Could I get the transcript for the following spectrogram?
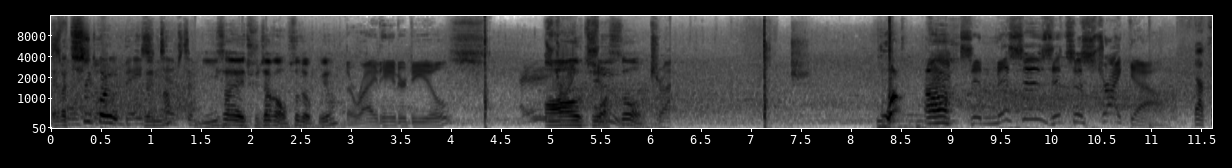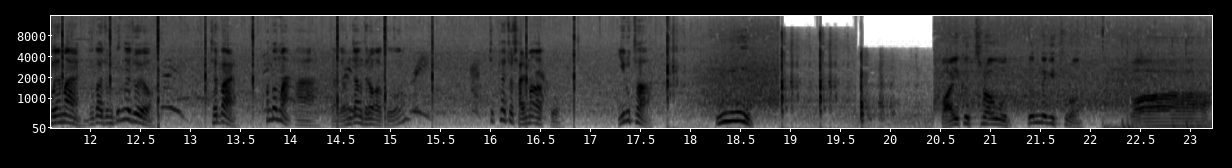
내가 칠 걸 그랬나? 2사의 주자가 없어졌고요. 아우 들어왔어. 우와 아야 구회말 누가 좀 끝내줘요 제발 한 번만 아 야, 연장 들어가고 10회초 잘 막았고 2루타 오! 마이크 트라웃 끝내기 투런. 와.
